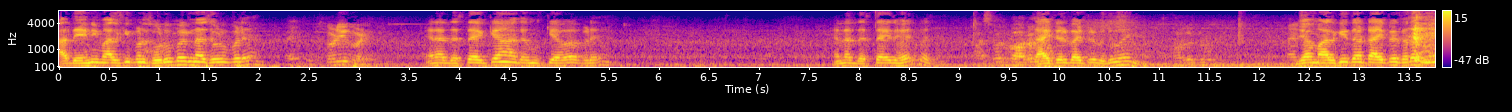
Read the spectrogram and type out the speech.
આ દેહની માલકી પણ છોડવું પડે ના છોડવું પડે? છોડવી પડે. એના દસ્તાવેજ ક્યાં મૂકી આવવા પડે? એના દસ્તાવેજ હોય ને પછી? ટાઇટલ બાઇટલ બધું હોય ને? જ્યાં માલકી તો ટાઇટલ ખરો ને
